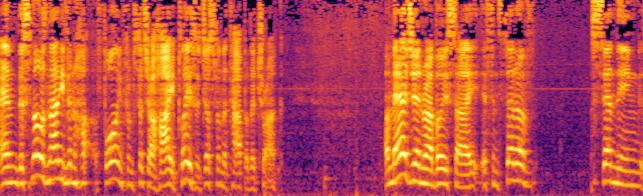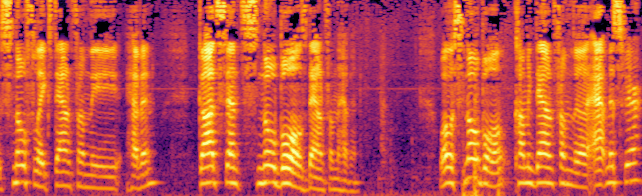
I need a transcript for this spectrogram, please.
And the snow is not even falling from such a high place, it's just from the top of the truck. Imagine, Rabbi Isai, if instead of sending snowflakes down from the heaven, God sent snowballs down from the heaven. Well, a snowball coming down from the atmosphere,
